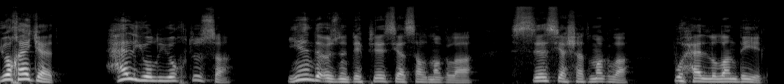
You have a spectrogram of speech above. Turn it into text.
Yox əgər həll yolu yoxdursa, yenə də özünü depressiyaya salmaqla, stres yaşatmaqla bu həll olan deyil.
